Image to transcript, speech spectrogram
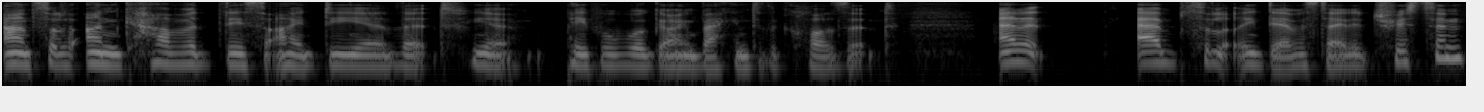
un- sort of uncovered this idea that yeah, people were going back into the closet, and it absolutely devastated Tristan.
